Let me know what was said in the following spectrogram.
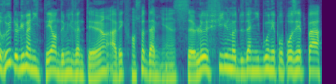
rue de l'Humanité en 2021 avec François Damiens. Le film de Danny Boone est proposé par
